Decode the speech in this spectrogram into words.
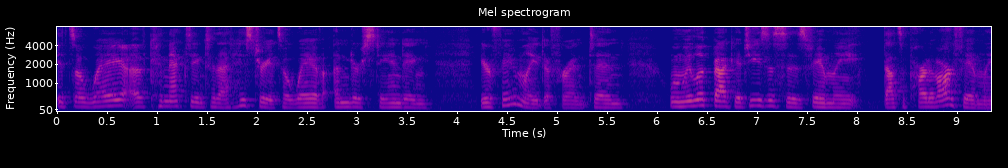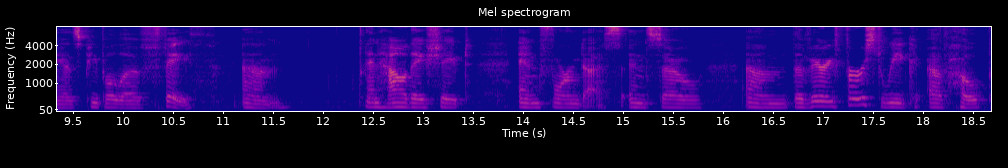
it's a way of connecting to that history. It's a way of understanding your family different. And when we look back at Jesus's family, that's a part of our family as people of faith um, and how they shaped and formed us. And so um, the very first week of hope,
